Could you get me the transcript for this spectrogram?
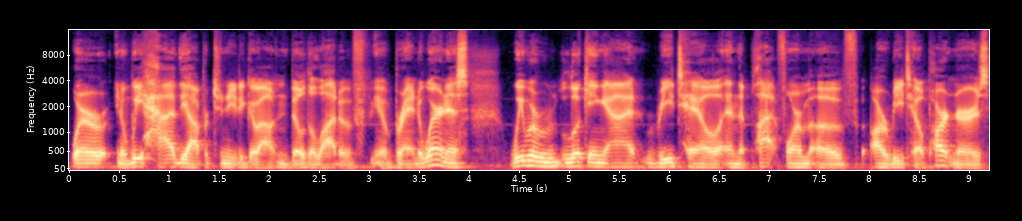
where you know we had the opportunity to go out and build a lot of you know brand awareness we were looking at retail and the platform of our retail partners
